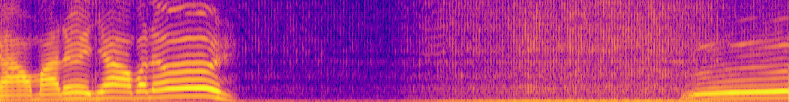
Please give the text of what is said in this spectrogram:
ยาวมาเลยยาวมาเลยเออ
